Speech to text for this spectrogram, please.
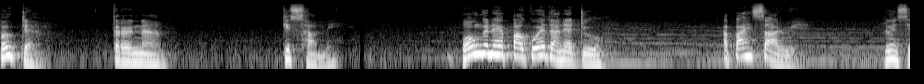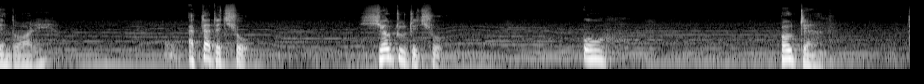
ဗုဒ္ဓံတရဏံကိစ္ဆာမိဘုံကနေပောက်ကွဲတာနဲ့အတူအပိုင်းစတွေလွင့်စင်သွားတယ်အသက်တချို့ရုပ်တုတချို့အိုးဗုဒ္ဓံတ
